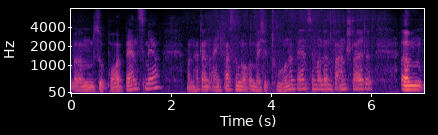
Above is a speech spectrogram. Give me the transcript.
ähm, Support-Bands mehr. Man hat dann eigentlich fast nur noch irgendwelche Tourner-Bands, die man dann veranstaltet. Ähm,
